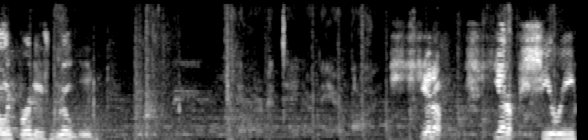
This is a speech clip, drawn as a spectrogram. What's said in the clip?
Garlic bread is real good. Get up. Get up, Siri.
